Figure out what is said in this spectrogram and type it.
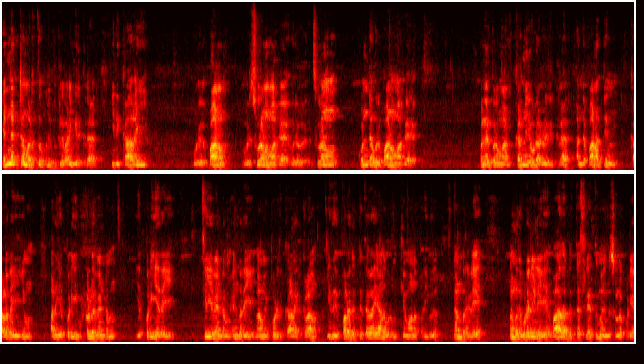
எண்ணற்ற மருத்துவ குறிப்புகளை வழங்கியிருக்கிறார். இது காலை ஒரு பானம் ஒரு சூரணமாக ஒரு சூரணம் கொண்ட ஒரு பானமாக வள்ளல் பெருமான் கருணையோடு அருளியிருக்கிறார். அந்த பானத்தின் கலவையையும் அதை எப்படி உட்கொள்ள வேண்டும் எப்படி அதை செய்ய வேண்டும் என்பதை நாம் இப்பொழுது காண இருக்கலாம். இது பலருக்கு தேவையான ஒரு முக்கியமான பதிவு. நண்பர்களே நமது உடலிலே வாதபித்த சிலேத்துமம் என்று சொல்லக்கூடிய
